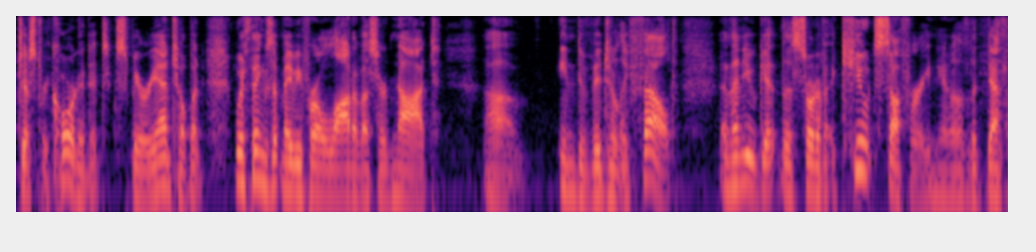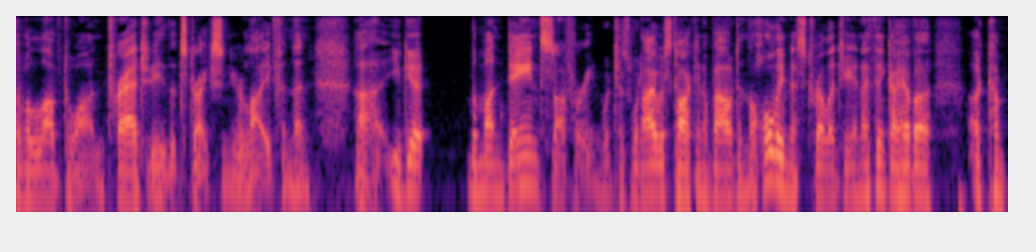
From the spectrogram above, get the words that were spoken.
just recorded; it's experiential. But with things that maybe for a lot of us are not um, individually felt. And then you get this sort of acute suffering, you know, the death of a loved one, tragedy that strikes in your life. And then uh, you get the mundane suffering, which is what I was talking about in the Holiness trilogy. And I think I have a, a com-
